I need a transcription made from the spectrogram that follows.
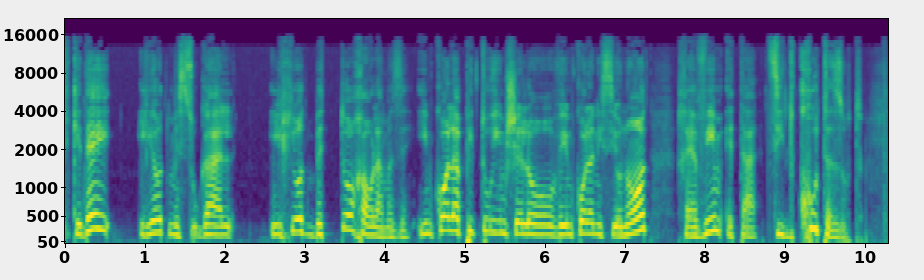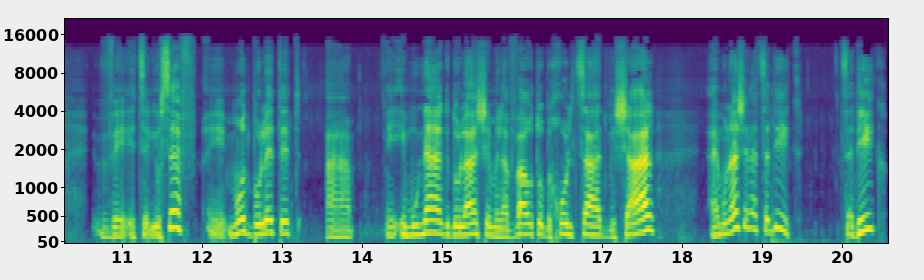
כי כדי להיות מסוגל לחיות בתוך העולם הזה, עם כל הפיתויים שלו ועם כל הניסיונות, חייבים את הצדקות הזאת. ואצל יוסף אה, מאוד בולטת האמונה הגדולה שמלווה אותו בכל צעד ושעל, האמונה של הצדיק. צדיק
